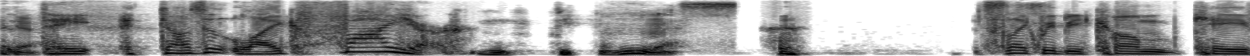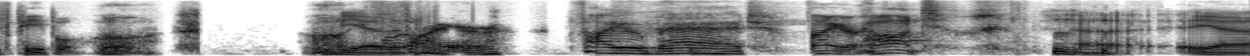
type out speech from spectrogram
Yeah. they it doesn't like fire. Mhm. Yes. It's like we become cave people. Oh, oh Yeah, fire. Fire bad. Fire hot. uh, yeah,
